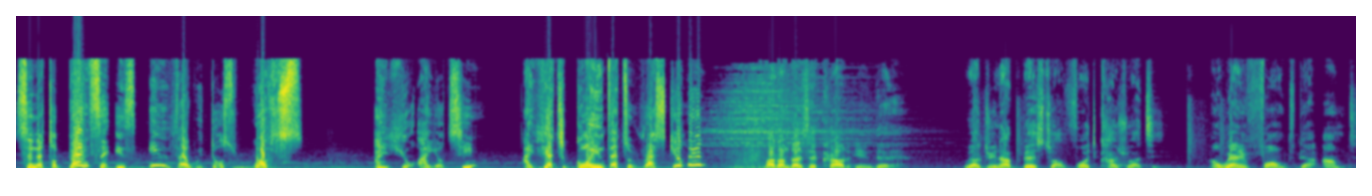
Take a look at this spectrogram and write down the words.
Senator Benson is in there with those wolves. And you and your team are yet to go in there to rescue him? Madam, there's a crowd in there. We are doing our best to avoid casualty. And we are informed they are armed.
